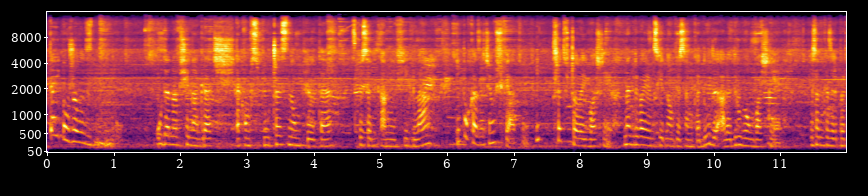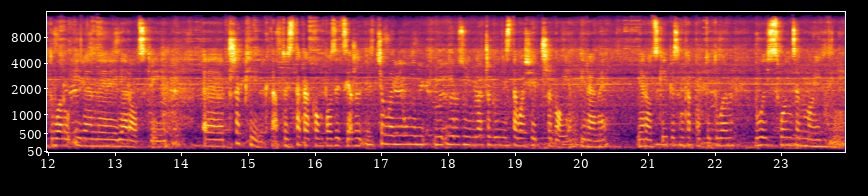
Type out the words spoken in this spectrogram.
I daj Boże, uda nam się nagrać taką współczesną płytę z piosenkami Figla i pokazać ją światu. I przedwczoraj właśnie, nagrywając jedną piosenkę Dudy, ale drugą właśnie piosenkę z repertuaru Ireny Jarockiej. E, przepiękna. To jest taka kompozycja, że ciągle nie, umiem, nie, rozumiem, dlaczego nie stała się przebojem Ireny Jarockiej. Piosenka pod tytułem Byłeś słońcem moich dni.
